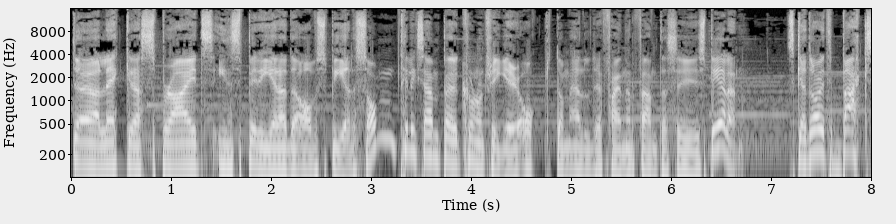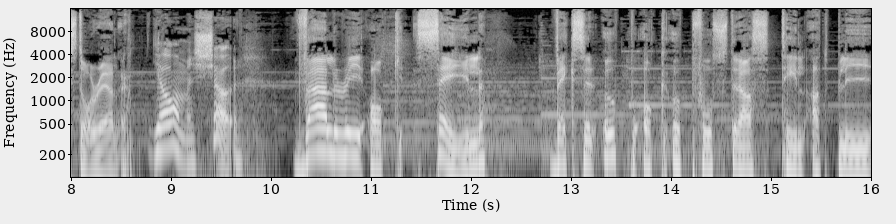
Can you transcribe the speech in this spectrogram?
döläckra sprites inspirerade av spel som till exempel Chrono Trigger och de äldre Final Fantasy-spelen. Ska jag dra lite backstory eller? Ja, men kör. Valerie och Sail växer upp och uppfostras till att bli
